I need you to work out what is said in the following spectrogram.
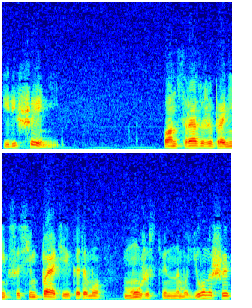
и лишений. Он сразу же проникся симпатией к этому мужественному юноше,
